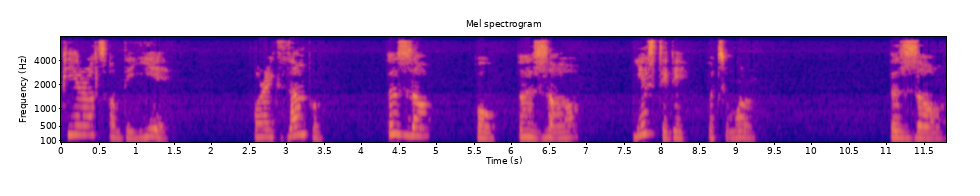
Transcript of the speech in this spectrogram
periods of the year. For example, Uzo or Uzo, yesterday or tomorrow. Uzo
